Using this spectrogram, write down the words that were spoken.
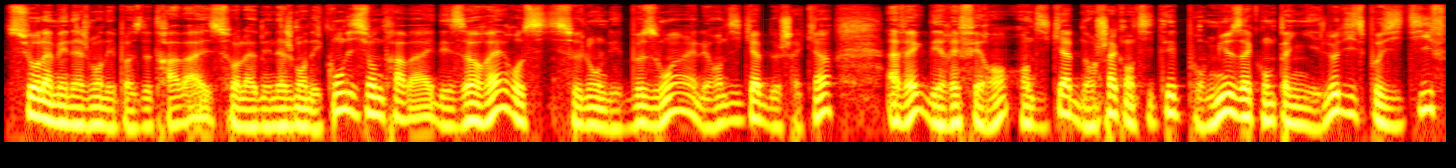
sur l'aménagement des postes de travail, sur l'aménagement des conditions de travail, des horaires aussi selon les besoins et le handicap de chacun avec des référents handicap dans chaque entité pour mieux accompagner le dispositif.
